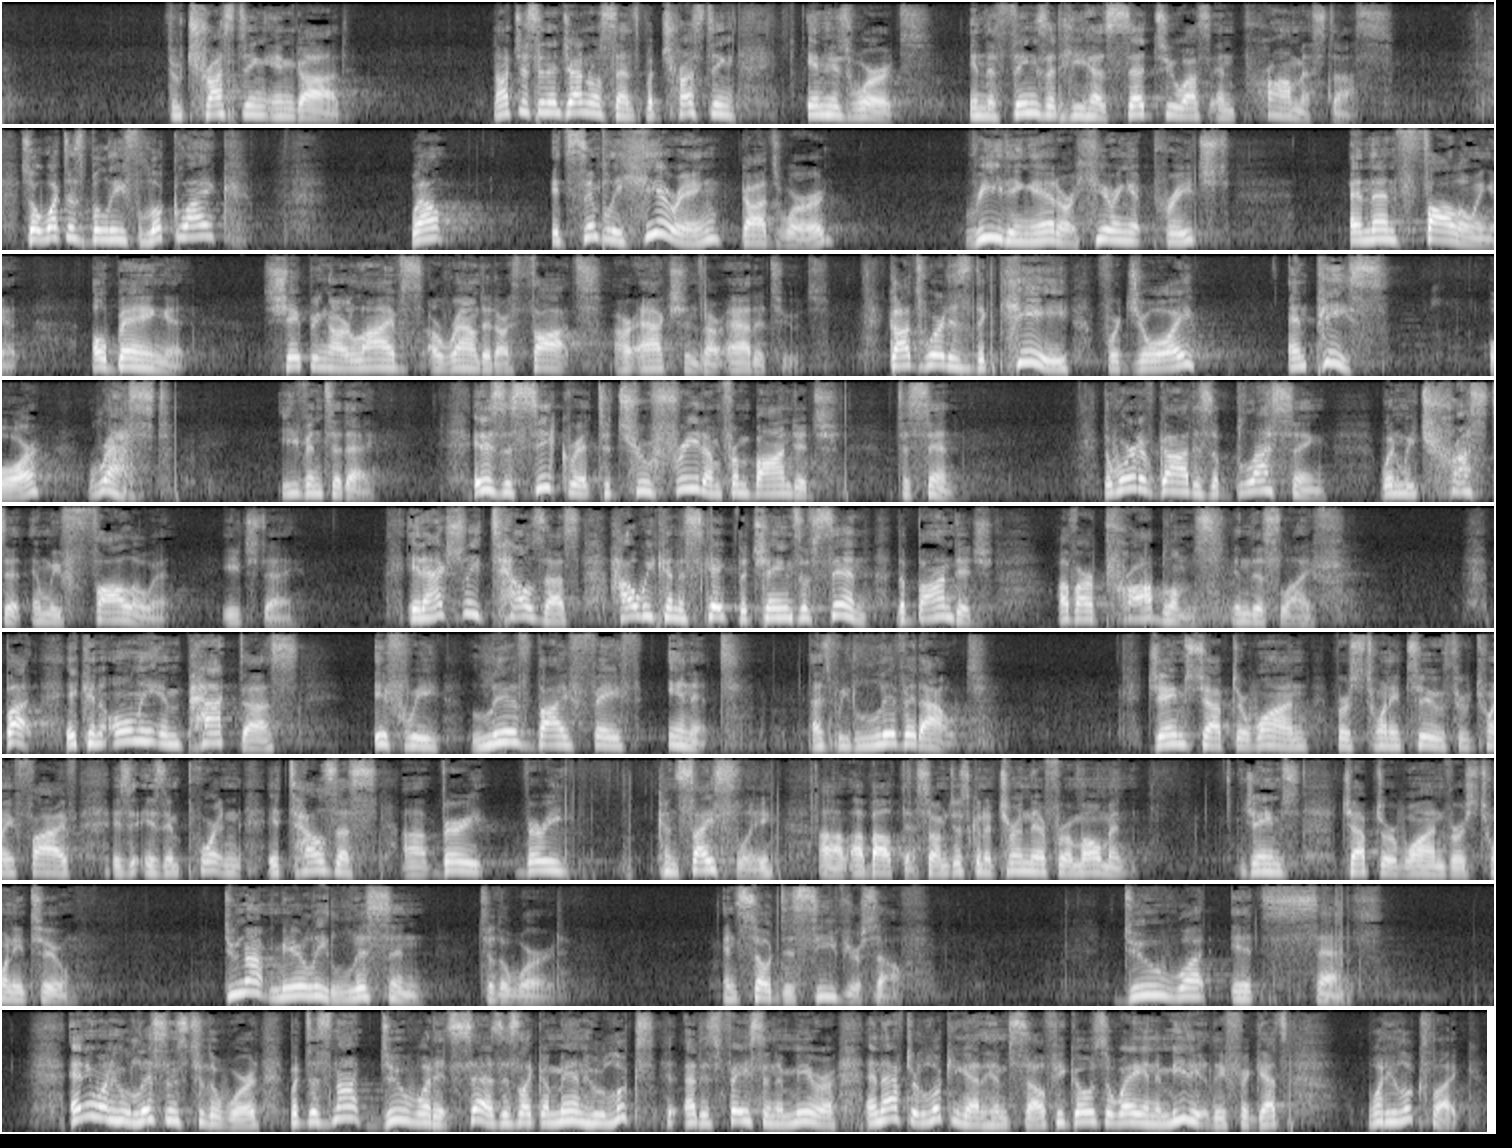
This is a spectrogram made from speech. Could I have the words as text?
through trusting in God. Not just in a general sense, but trusting in His words, in the things that He has said to us and promised us. So, what does belief look like? Well, it's simply hearing God's word, reading it or hearing it preached, and then following it, obeying it, shaping our lives around it, our thoughts, our actions, our attitudes. God's word is the key for joy and peace or rest, even today. It is the secret to true freedom from bondage to sin. The Word of God is a blessing when we trust it and we follow it each day. It actually tells us how we can escape the chains of sin, the bondage of our problems in this life. But it can only impact us if we live by faith in it, as we live it out. James chapter 1, verse 22 through 25 is, is important. It tells us uh, very, very concisely uh, about this. So I'm just going to turn there for a moment. James chapter 1, verse 22. Do not merely listen to the word and so deceive yourself. Do what it says. Anyone who listens to the word but does not do what it says is like a man who looks at his face in a mirror and after looking at himself, he goes away and immediately forgets what he looks like.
